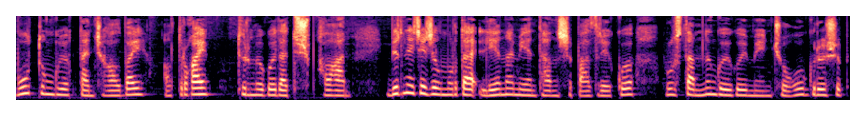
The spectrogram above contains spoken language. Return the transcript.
Бул туңгуюктан чыга албай ал тургай түрмөгө да түшүп калган. Бир нече жыл мурда лена менен таанышып азыр экөө рустамдын көйгөйү менен чогуу күрөшүп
